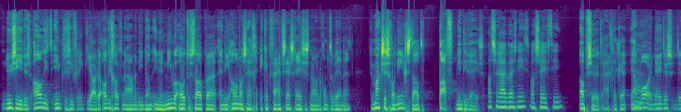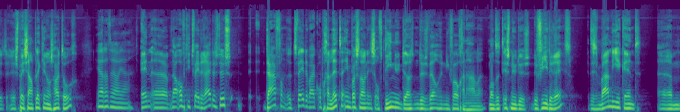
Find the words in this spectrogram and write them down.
nu zie je dus al die, inclusief Ricciardo, al die grote namen die dan in een nieuwe auto stappen. En die allemaal zeggen, ik heb vijf, zes races nodig om te wennen. En Max is gewoon ingestapt. Paf, wint die race. Had zijn rijbewijs niet, was 17. Absurd eigenlijk, hè? Ja, Ja. mooi. Nee, dus, dus een speciaal plekje in ons hart, toch? Ja, dat wel, ja. En eh, nou, over die tweede rijders dus. Daarvan, het tweede waar ik op ga letten in Barcelona is of die nu dan dus wel hun niveau gaan halen. Want het is nu dus de vierde race. Het is een baan die je kent. Ehm,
